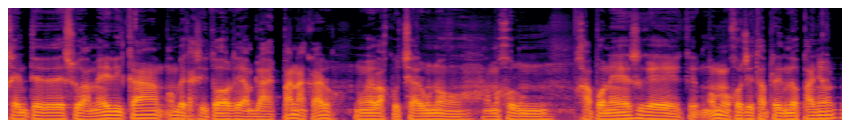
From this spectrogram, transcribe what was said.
gente de Sudamérica, hombre, casi todos de habla hispana, claro. No me va a escuchar uno, a lo mejor un japonés que, a lo mejor si está aprendiendo español,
